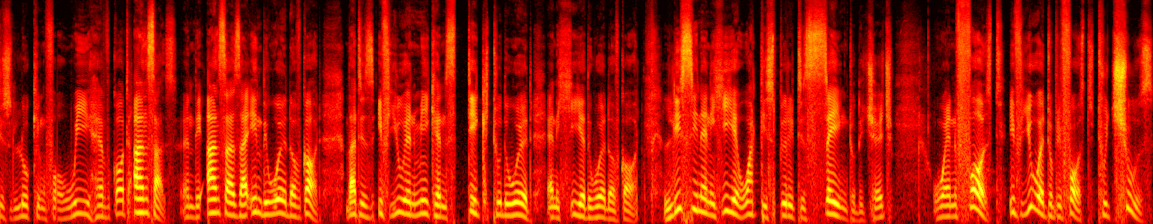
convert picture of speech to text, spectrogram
is looking for. We have got answers, and the answers are in the Word of God. That is, if you and me can stick to the Word and hear the Word of God, listen and hear what the Spirit is saying to the church. When forced, if you were to be forced to choose,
